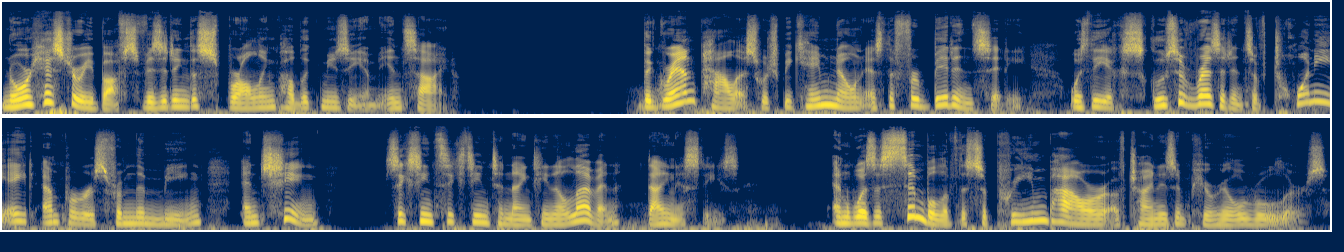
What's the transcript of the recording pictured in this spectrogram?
nor history buffs visiting the sprawling public museum inside. The Grand Palace, which became known as the Forbidden City, was the exclusive residence of 28 emperors from the Ming and Qing 1616 to 1911 dynasties, and was a symbol of the supreme power of China's imperial rulers.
